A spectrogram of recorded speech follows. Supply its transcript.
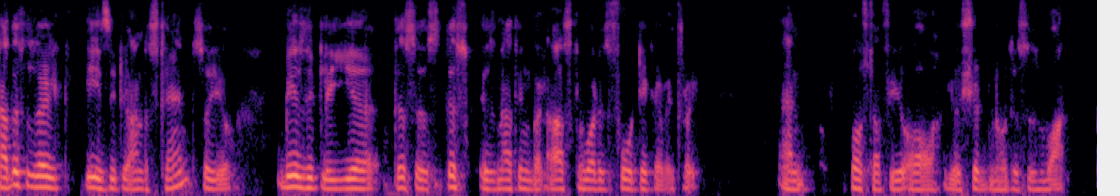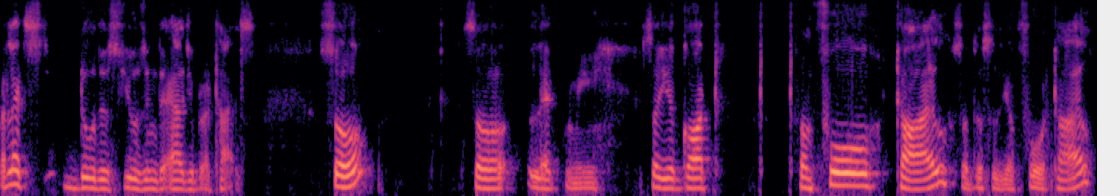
now this is very easy to understand. So you basically here this is this is nothing but asking what is 4 take away 3 and most of you all you should know this is 1 but let's do this using the algebra tiles. So so let me so you got from 4 tile so this is your 4 tile.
